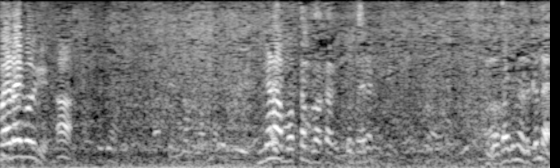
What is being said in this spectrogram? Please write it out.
വേടായി മൊത്തം ബ്ലോക്കാക്കും എടുക്കണ്ടേ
